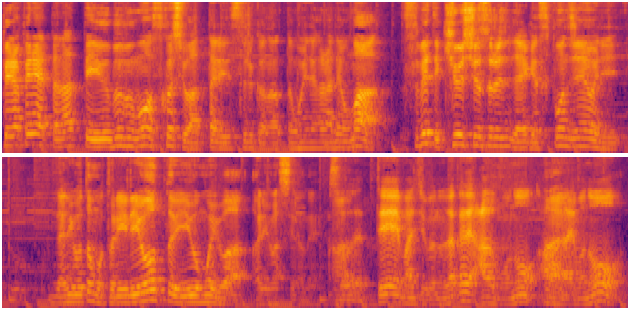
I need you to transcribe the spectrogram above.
ペラペラやったなっていう部分も少しはあったりするかなと思いながらでもまあ全て吸収するんじゃないけどスポンジのように何事も取り入れようという思いはありましたよね。そうやって、まあ、自分の中で合うもの、合わないものを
